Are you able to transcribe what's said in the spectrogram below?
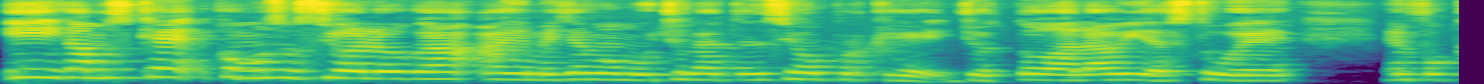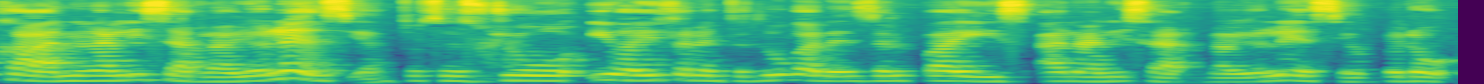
y digamos que como socióloga a mí me llamó mucho la atención porque yo toda la vida estuve enfocada en analizar la violencia. Entonces yo iba a diferentes lugares del país a analizar la violencia, pero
